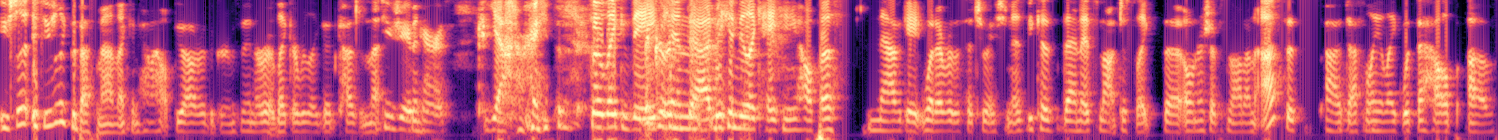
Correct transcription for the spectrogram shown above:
usually it's usually like the best man that can kind of help you out, or the groomsman, or like a really good cousin that It's usually a parent. Yeah, right. So like they The can dad. we can be like, hey, can you help us navigate whatever the situation is? Because then it's not just like the ownership's not on us. It's uh, definitely like with the help of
